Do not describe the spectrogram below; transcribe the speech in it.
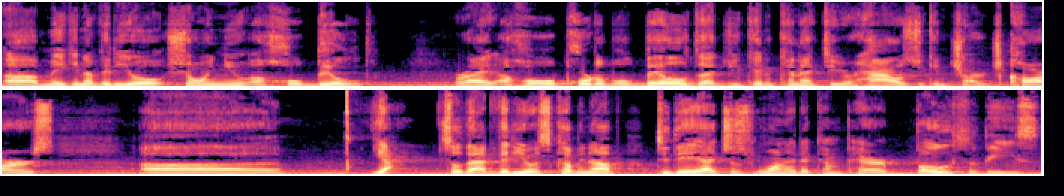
uh, making a video showing you a whole build, right? A whole portable build that you can connect to your house. You can charge cars. Uh, yeah, so that video is coming up. Today, I just wanted to compare both of these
